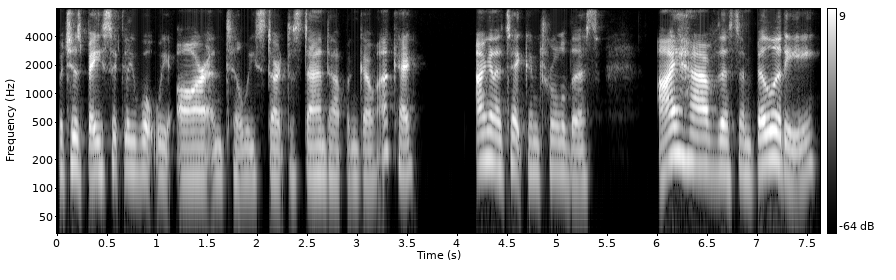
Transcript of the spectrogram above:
which is basically what we are until we start to stand up and go, okay, I'm going to take control of this. I have this ability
